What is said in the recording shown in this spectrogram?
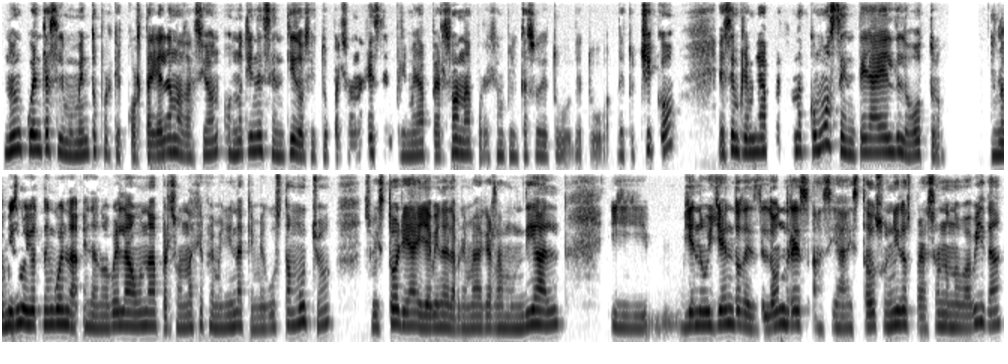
no encuentras el momento porque cortaría la narración o no tiene sentido. Si tu personaje es en primera persona, por ejemplo, en caso de tu, de tu, de tu chico, es en primera persona, ¿cómo se entera él de lo otro? Lo mismo yo tengo en la, en la, novela una personaje femenina que me gusta mucho, su historia, ella viene de la Primera Guerra Mundial y viene huyendo desde Londres hacia Estados Unidos para hacer una nueva vida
